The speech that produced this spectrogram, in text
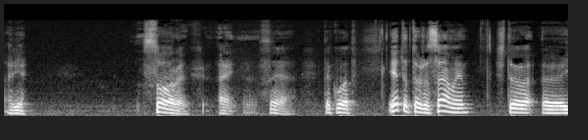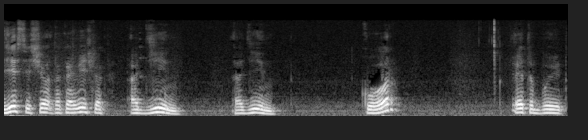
Аре. 40 с. Так вот, это то же самое, что э, есть еще такая вещь, как один, один кор, это будет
